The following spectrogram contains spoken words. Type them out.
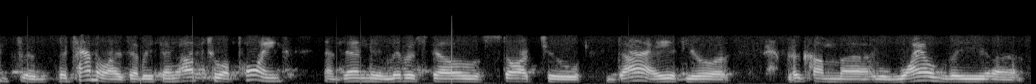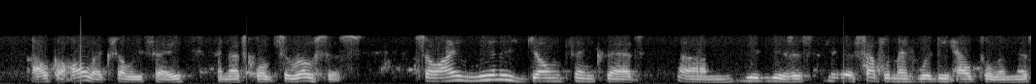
metabolize everything up to a point, and then the liver cells start to die if you become uh, wildly uh, alcoholic, shall we say, and that's called cirrhosis. So I really don't think that um, a, a supplement would be helpful in this.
